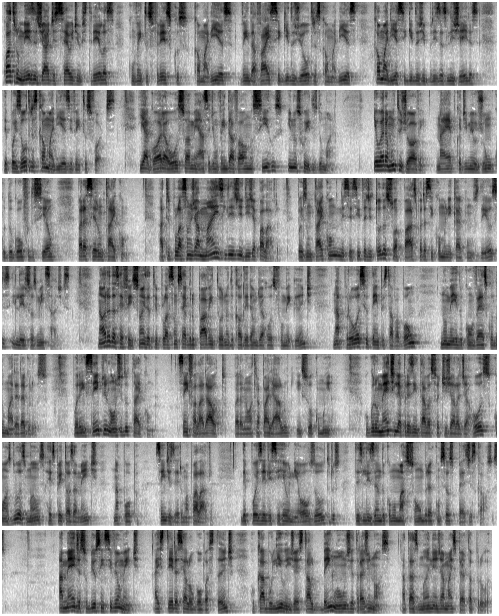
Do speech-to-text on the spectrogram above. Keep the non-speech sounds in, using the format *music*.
Quatro meses já de céu e de estrelas, com ventos frescos, calmarias, vendavais seguidos de outras calmarias, calmarias seguidos de brisas ligeiras, depois outras calmarias e ventos fortes e agora ouço a ameaça de um vendaval nos cirros e nos ruídos do mar. Eu era muito jovem, na época de meu junco do Golfo do Sião, para ser um taikon. A tripulação jamais lhes dirige a palavra, pois um taikon necessita de toda sua paz para se comunicar com os deuses e ler suas mensagens. Na hora das refeições, a tripulação se agrupava em torno do caldeirão de arroz fumegante, na proa se o tempo estava bom, no meio do convés quando o mar era grosso porém sempre longe do Taikong, sem falar alto, para não atrapalhá-lo em sua comunhão. O grumete lhe apresentava sua tigela de arroz com as duas mãos, respeitosamente, na popa, sem dizer uma palavra. Depois ele se reuniu aos outros, deslizando como uma sombra com seus pés descalços. A média subiu sensivelmente. A esteira se alongou bastante, o cabo Lewin já está bem longe atrás de nós, a Tasmânia já mais perto à proa.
